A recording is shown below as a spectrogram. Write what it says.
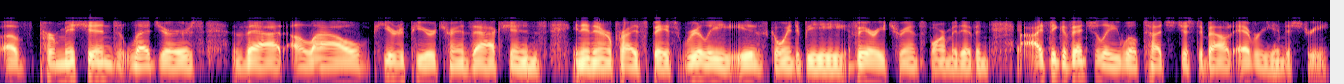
of permissioned ledgers that allow peer-to-peer transactions in an enterprise space really is going to be very transformative and I think eventually will touch just about every industry.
